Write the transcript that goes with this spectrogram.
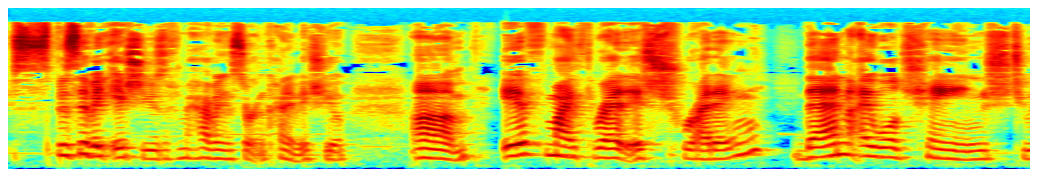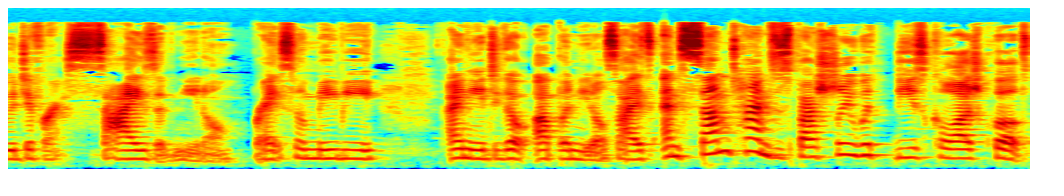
specific issues, if I'm having a certain kind of issue. Um, if my thread is shredding, then I will change to a different size of needle, right? So maybe I need to go up a needle size. And sometimes, especially with these collage quilts,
